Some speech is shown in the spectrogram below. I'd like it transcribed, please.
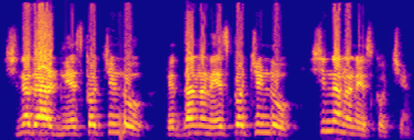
చిన్న డాడీని వేసుకొచ్చిండు పెద్దన్న వేసుకొచ్చిండు చిన్నన్న వేసుకొచ్చిండు.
